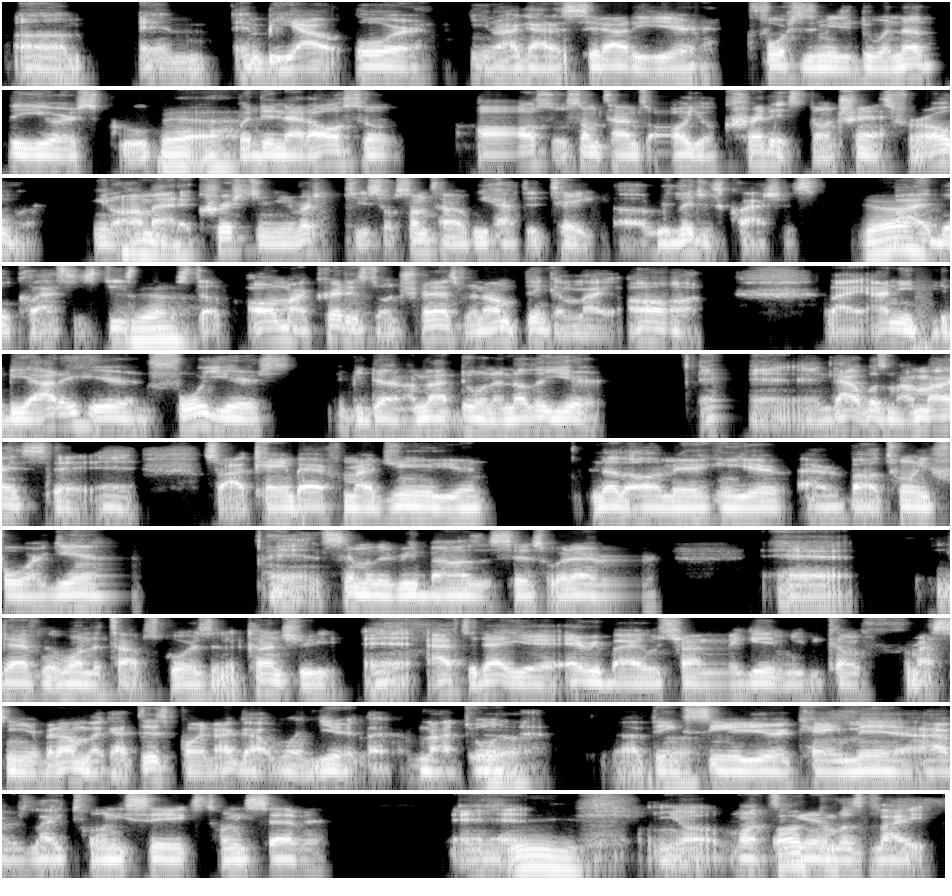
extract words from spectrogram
um and and be out. Or, you know, I gotta sit out a year, forces me to do another year of school. Yeah. But then that also also sometimes all your credits don't transfer over. You know, I'm at a Christian university, so sometimes we have to take uh, religious classes. Yeah. Bible classes, these Yeah. of stuff. All my credits don't transfer. And I'm thinking like, oh, like I need to be out of here in four years to be done. I'm not doing another year. And, and, and that was my mindset. And so I came back from my junior year, another All American year, I at about 24 again, and similar rebounds, assists, whatever. And definitely one of the top scorers in the country. And after that year, everybody was trying to get me to come for my senior. But I'm like, at this point, I got one year. Like, I'm not doing Yeah. that. I think Yeah. senior year came in, I was like 26, 27. And, Sheesh. you know, once again was like,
